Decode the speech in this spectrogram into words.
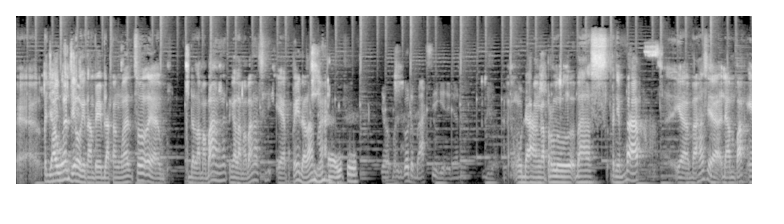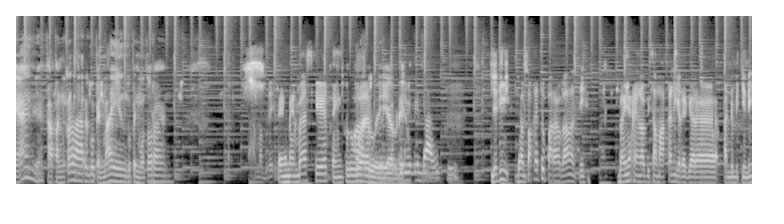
Kayak kejauhan sih kalau kita sampai belakang banget. So ya udah lama banget, nggak lama banget sih. Ya pokoknya udah lama. nah, itu Ya maksud gue udah basi gitu kan. Iya. Udah nggak perlu bahas penyebab. Ya bahas ya dampaknya aja. Kapan kelar? Gue pengen main, gue pengen motoran. Sama bre. pengen main basket pengen keluar Aduh iya bre. juga pengen balik tuh. jadi dampaknya tuh parah banget nih banyak yang nggak bisa makan gara-gara pandemik ini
